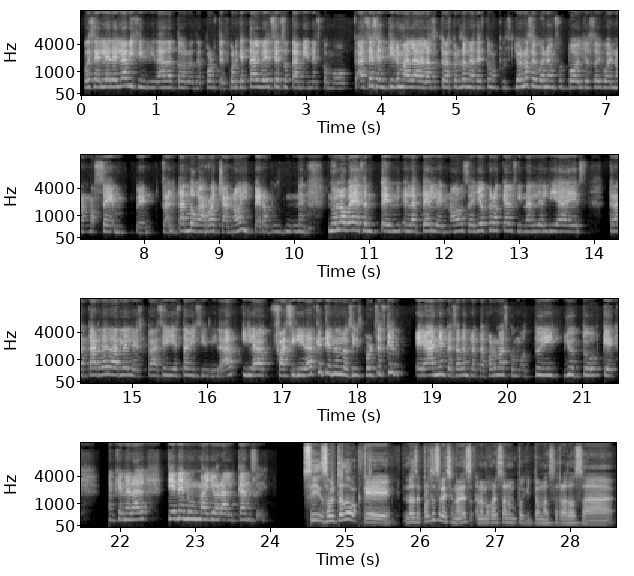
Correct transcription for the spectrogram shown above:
pues se le dé la visibilidad a todos los deportes, porque tal vez eso también es como, hace sentir mal a las otras personas, es como, pues yo no soy bueno en fútbol, yo soy bueno, no sé, saltando garrocha, ¿no? Y pero pues, no lo ves en, la tele, ¿no? O sea, yo creo que al final del día es tratar de darle el espacio y esta visibilidad y la facilidad que tienen los esports es que eh, han empezado en plataformas como Twitch, YouTube, que en general tienen un mayor alcance. Sí, sobre todo que los deportes tradicionales a lo mejor están un poquito más cerrados a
